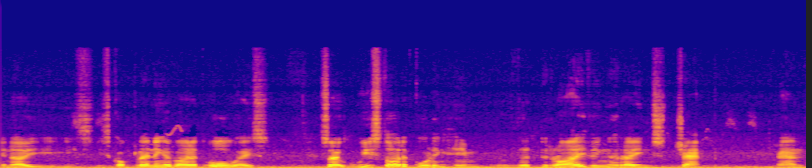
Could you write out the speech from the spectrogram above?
you know he's, he's complaining about it always So we started calling him the driving range champ. And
